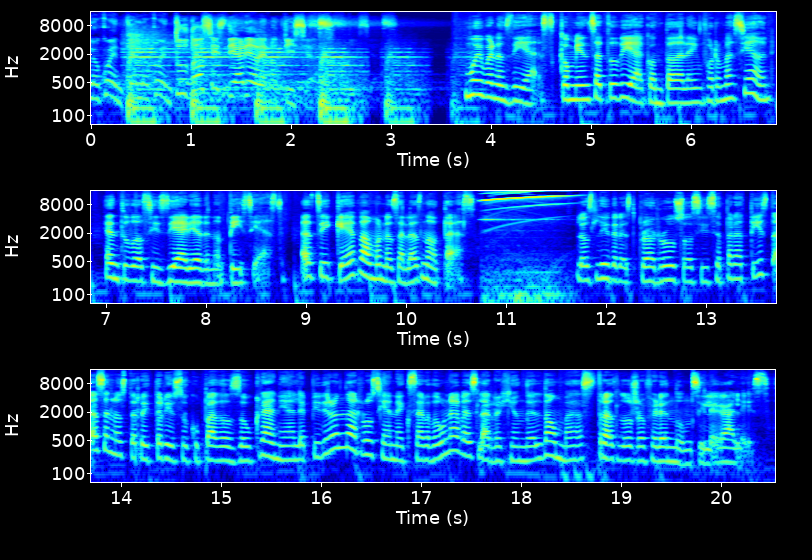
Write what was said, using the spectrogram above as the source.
Te lo cuento, te lo cuento. Tu dosis diaria de noticias. Muy buenos días. Comienza tu día con toda la información en tu dosis diaria de noticias. Así que vámonos a las notas. Los líderes prorrusos y separatistas en los territorios ocupados de Ucrania le pidieron a Rusia anexar de una vez la región del Donbass tras los referéndums ilegales.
